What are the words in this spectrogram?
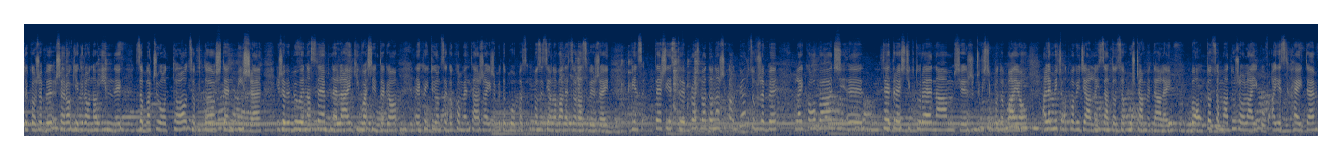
tylko żeby szerokie grono innych zobaczyło to, co ktoś ten pisze i żeby były następne lajki właśnie tego e, hejtującego komentarza i żeby to było pozycjonowane coraz wyżej. Więc też jest y, prośba do naszych odbiorców, żeby lajkować y, te treści, które nam się rzeczywiście podobają, ale mieć odpowiedzialność za to, co puszczamy dalej, bo to, co ma dużo lajków, a jest hejtem,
